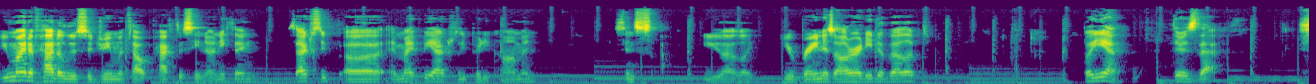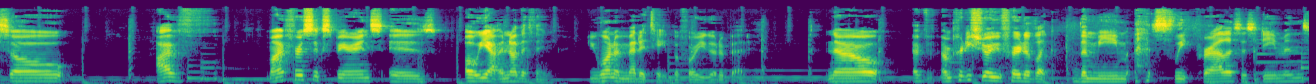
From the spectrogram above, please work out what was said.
you might have had a lucid dream without practicing anything. It's actually, uh, it might be actually pretty common since you have like, your brain is already developed. But yeah, there's that. So, I've my first experience is oh yeah another thing you want to meditate before you go to bed. Now i am pretty sure you've heard of like the meme sleep paralysis demons.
